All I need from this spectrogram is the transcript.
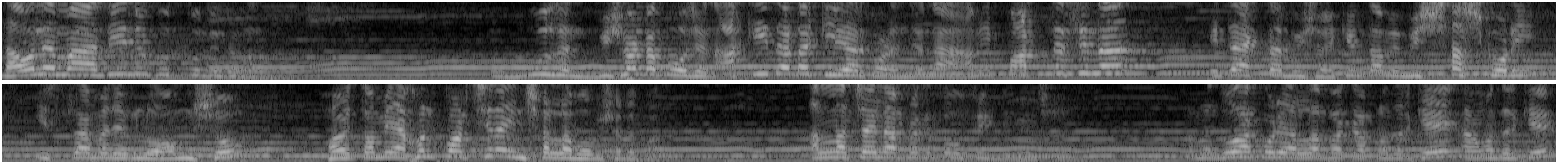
তাহলে মা দিন উত্তর দিতে পারব। বুঝেন, বিষয়টা বোঝেন, আকিদাটা ক্লিয়ার করেন যে না, আমি পারতেছি না, এটা একটা বিষয়। কিন্তু আমি বিশ্বাস করি ইসলামের এগুলো অংশ। হয়তো আমি এখন পারছি না ইনশাল্লাহ ভবিষ্যতে পারব। আল্লাহ চাইলে আপনাকে তৌফিক দিবেন ইনশাল্লাহ আমরা দোয়া করি আল্লাহ পাকে আপনাদেরকে, আমাদেরকে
